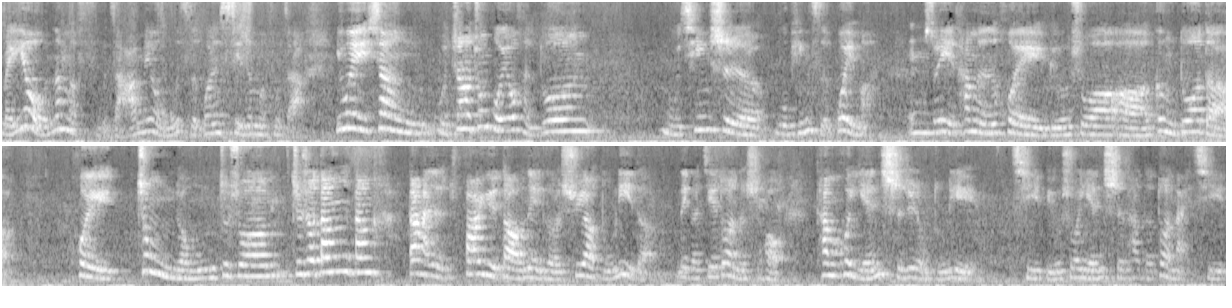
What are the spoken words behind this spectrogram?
没有那么复杂，没有母子关系那么复杂。因为像我知道中国有很多母亲是母凭子贵嘛，嗯所以他们会比如说呃更多的会纵容，就说就说当当当孩子发育到那个需要独立的那个阶段的时候，他们会延迟这种独立期，比如说延迟他的断奶期，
